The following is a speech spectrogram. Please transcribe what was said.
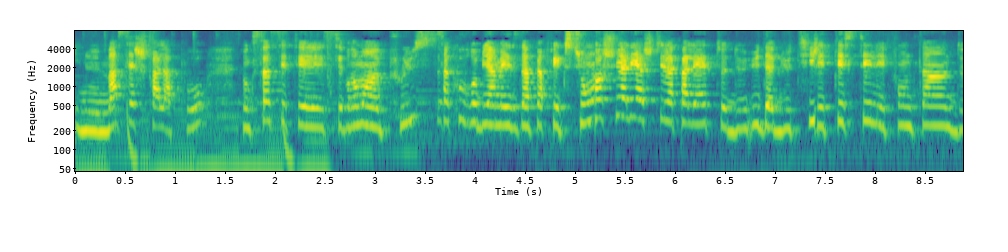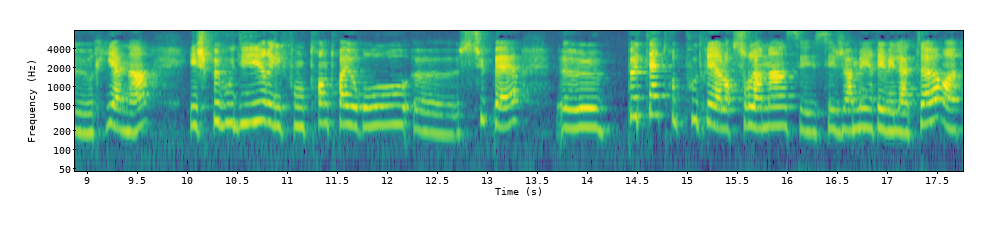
Il ne m'assèche pas la peau. Donc ça, c'était, c'est vraiment un plus. Ça couvre bien mes imperfections. Quand je suis allée acheter la palette de Huda Beauty, j'ai testé les fonds de teint de Rihanna. Et je peux vous dire, ils font 33 euros. Euh, super. Euh, peut-être poudré. Alors sur la main, c'est jamais révélateur.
